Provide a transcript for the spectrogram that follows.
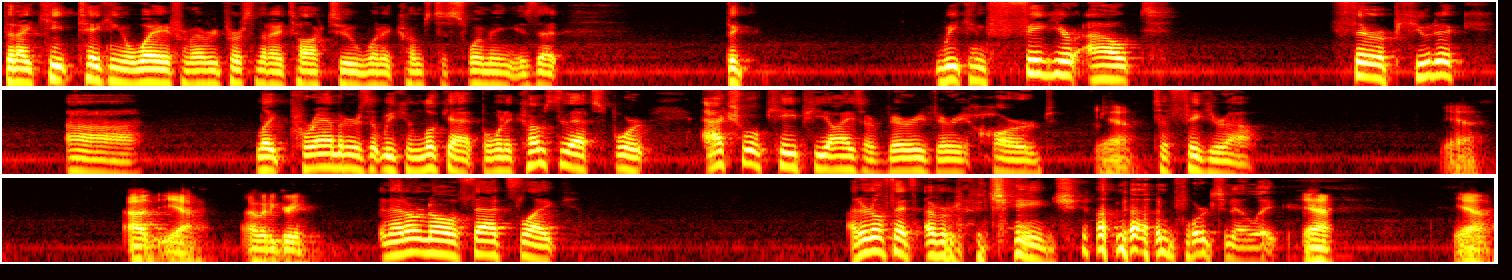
that I keep taking away from every person that I talk to when it comes to swimming is that the we can figure out therapeutic uh, like parameters that we can look at, but when it comes to that sport, actual KPIs are very very hard yeah. to figure out. Yeah. Uh, yeah, I would agree. And I don't know if that's like I don't know if that's ever going to change, unfortunately. Yeah. Yeah.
